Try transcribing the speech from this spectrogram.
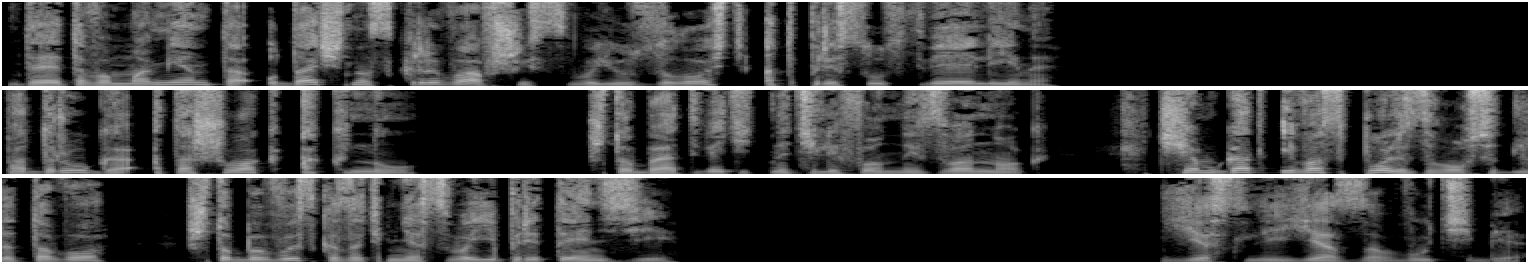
до этого момента удачно скрывавший свою злость от присутствия Лины. Подруга отошла к окну, чтобы ответить на телефонный звонок, чем гад и воспользовался для того, чтобы высказать мне свои претензии. «Если я зову тебя,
